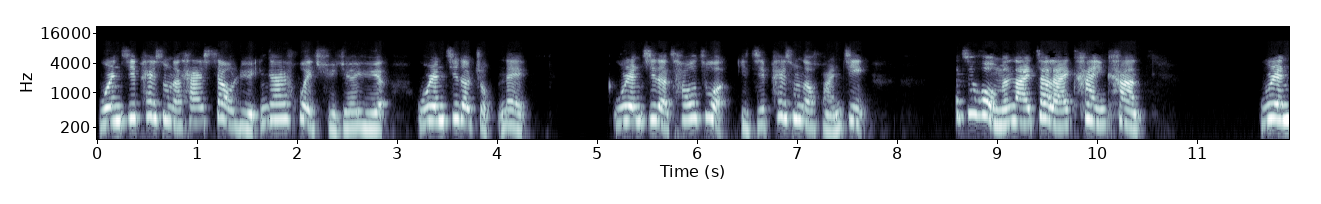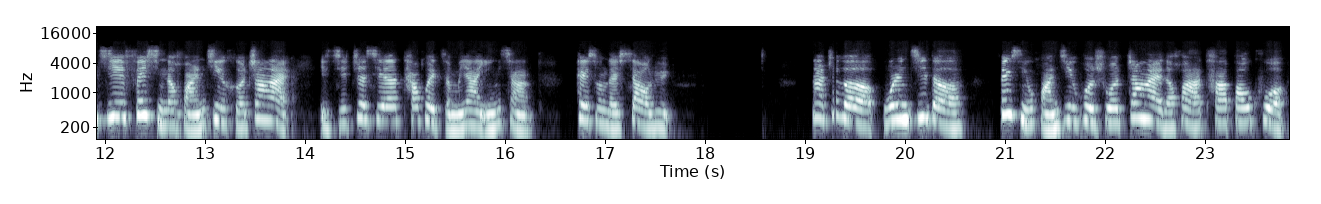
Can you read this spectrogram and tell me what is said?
无人机配送的它的效率应该会取决于无人机的种类、无人机的操作以及配送的环境。那最后我们来再来看一看无人机飞行的环境和障碍，以及这些它会怎么样影响配送的效率。那这个无人机的。飞行环境或者说障碍的话，它包括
